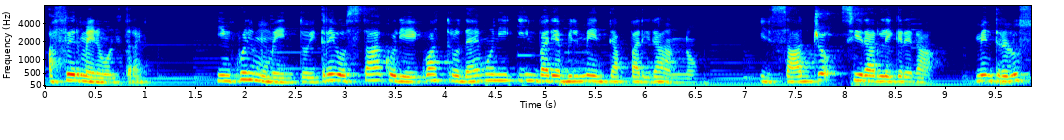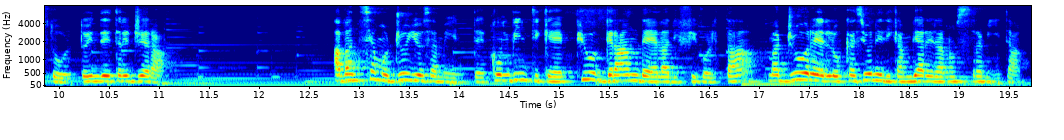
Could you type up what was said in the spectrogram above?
Afferma inoltre: In quel momento i tre ostacoli e i quattro demoni invariabilmente appariranno. Il saggio si rallegrerà, mentre lo stolto indietreggerà. Avanziamo gioiosamente, convinti che più grande è la difficoltà, maggiore è l'occasione di cambiare la nostra vita.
